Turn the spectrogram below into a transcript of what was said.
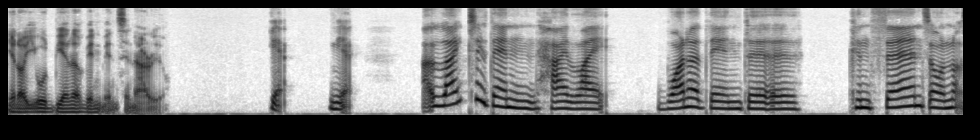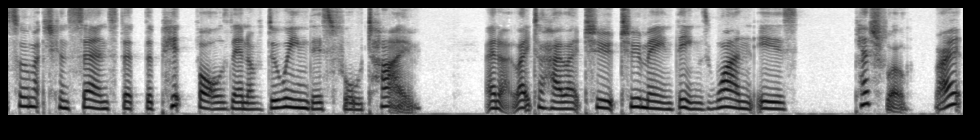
you know, you would be in a win-win scenario. Yeah. Yeah. I'd like to then highlight what are then the concerns, or not so much concerns, that the pitfalls then of doing this full time. And I'd like to highlight two two main things. One is cash flow, right?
